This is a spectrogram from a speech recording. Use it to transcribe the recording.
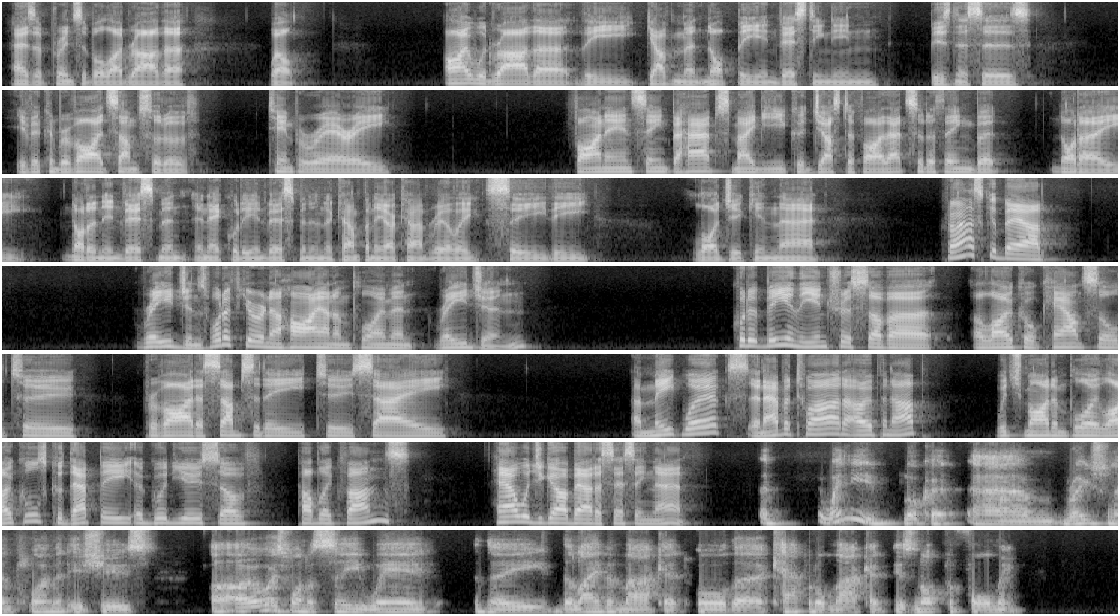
as a principle, I'd rather, well, I would rather the government not be investing in businesses if it can provide some sort of temporary financing, perhaps maybe you could justify that sort of thing, but not a not an investment, an equity investment in a company. I can't really see the logic in that. Could I ask about regions? What if you're in a high unemployment region? Could it be in the interests of a, a local council to provide a subsidy to, say, a meatworks, an abattoir to open up? which might employ locals. Could that be a good use of public funds? How would you go about assessing that? Uh, when you look at um, regional employment issues, I always want to see where the the labour market or the capital market is not performing.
